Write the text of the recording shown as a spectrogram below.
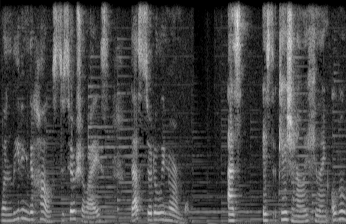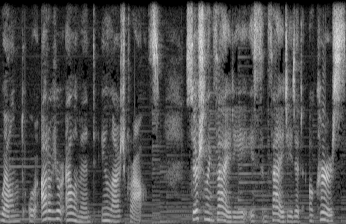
when leaving the house to socialize, that's totally normal. As is occasionally feeling overwhelmed or out of your element in large crowds. Social anxiety is anxiety that occurs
